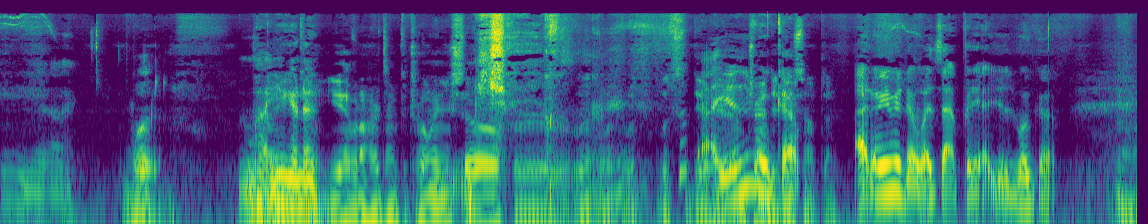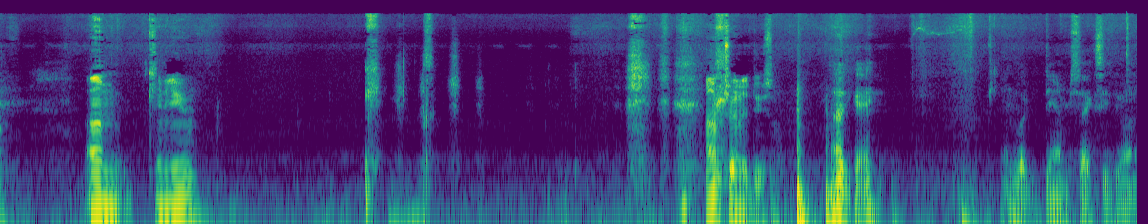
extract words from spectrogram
Yeah. What? What you gonna? You having a hard time controlling yourself, or what, what, what's the deal? I just trying to woke do up. something. I don't even know what's happening. I just woke up. Um, can you? I'm trying to do something. Okay. And look damn sexy doing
